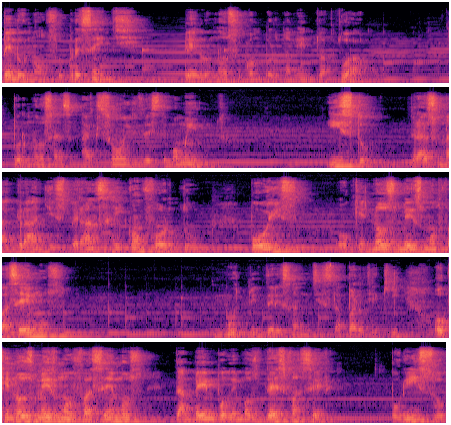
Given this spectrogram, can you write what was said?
pelo nosso presente, pelo nosso comportamento atual, por nossas ações deste momento. Isto traz uma grande esperança e conforto, pois o que nós mesmos fazemos muito interessante esta parte aqui. O que nós mesmos fazemos, também podemos desfazer. Por isso,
